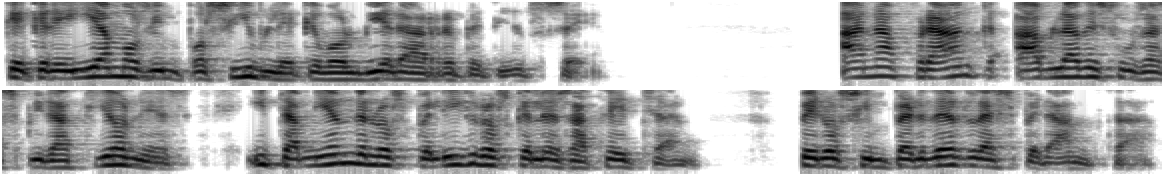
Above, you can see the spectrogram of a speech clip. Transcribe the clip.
que creíamos imposible que volviera a repetirse. Ana Frank habla de sus aspiraciones y también de los peligros que les acechan, pero sin perder la esperanza.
